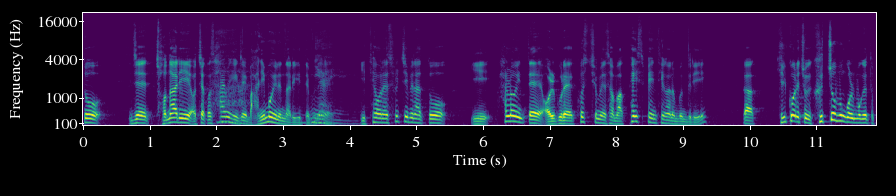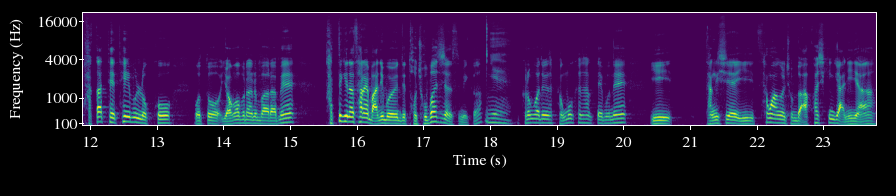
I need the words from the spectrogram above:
또 이제 전날이 어쨌건 사람이 굉장히 많이 모이는 날이기 때문에 아. 예, 예, 예. 이태원의 술집이나 또 이 할로윈 때 얼굴에 코스튬에서 막 페이스 페인팅 하는 분들이 그러니까 길거리 쪽에 그 좁은 골목에 또 바깥에 테이블 놓고 뭐 또 영업을 하는 바람에 가뜩이나 사람이 많이 모였는데 더 좁아지지 않습니까? 예. 그런 과정에서 병목 현상 때문에 이 당시에 이 상황을 좀 더 악화시킨 게 아니냐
